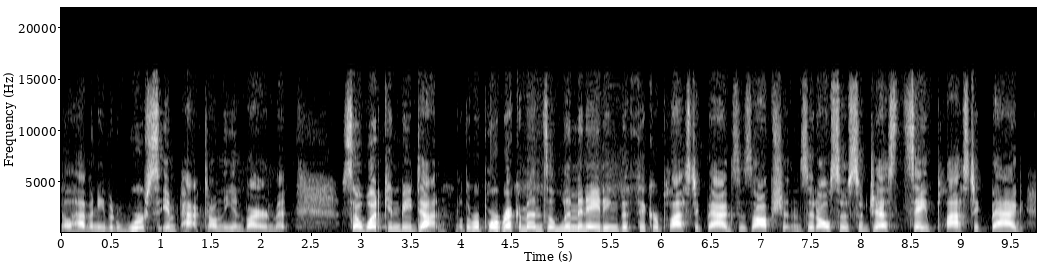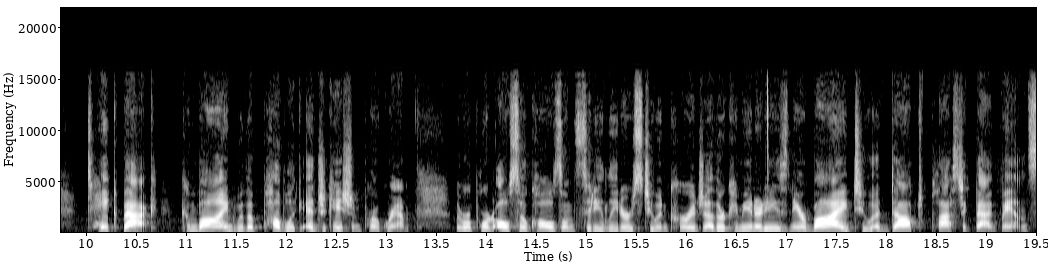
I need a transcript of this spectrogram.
they'll have an even worse impact on the environment. So what can be done? Well, the report recommends eliminating the thicker plastic bags as options. It also suggests a plastic bag take back combined with a public education program. The report also calls on city leaders to encourage other communities nearby to adopt plastic bag bans.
